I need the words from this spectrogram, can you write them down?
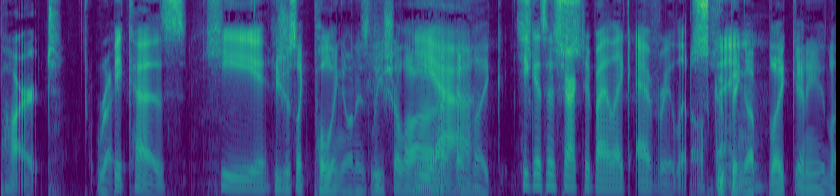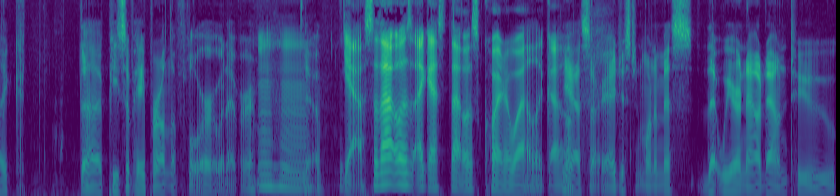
part right. because he He's just like pulling on his leash a lot. Yeah. And like he gets distracted by like every little scooping thing. up like any like uh, piece of paper on the floor or whatever. Mm-hmm. Yeah. Yeah. So that was, I guess, that was quite a while ago. Yeah. Sorry, I just didn't want to miss that. We are now down to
